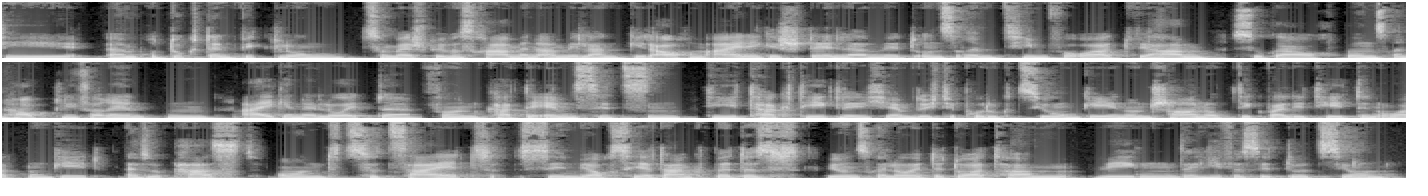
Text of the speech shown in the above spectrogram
Die ähm, Produktentwicklung, zum Beispiel was Rahmen anbelangt, geht auch um einige Steller mit unserem Team vor Ort. Wir haben sogar auch bei unseren Hauptlieferanten eigene Leute von KTM sitzen, die tagtäglich ähm, durch die Produktion gehen und schauen, ob die Qualität in Ordnung geht, also passt. Und zurzeit sind wir auch sehr dankbar, dass wir unsere Leute dort haben wegen der Liefersituation,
